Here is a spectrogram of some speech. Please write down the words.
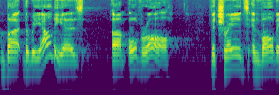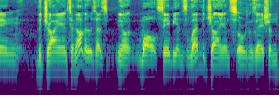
but the reality is, um, overall, the trades involving the Giants and others, as you know, while Sabean's led the Giants organization,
